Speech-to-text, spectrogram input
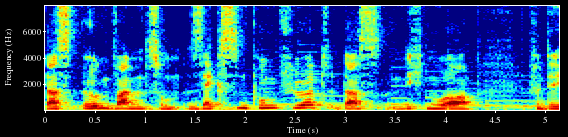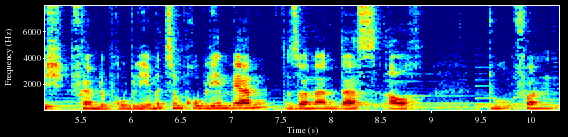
das irgendwann zum sechsten Punkt führt, dass nicht nur für dich fremde Probleme zum Problem werden, sondern dass auch du von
